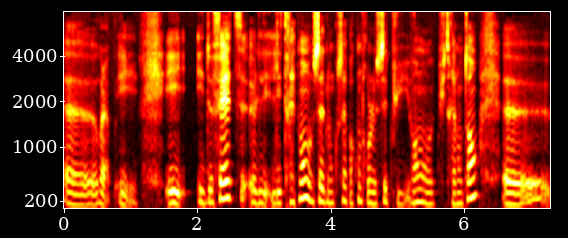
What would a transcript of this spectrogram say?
voilà. Et, et de fait, les, traitements, ça, donc ça par contre on le sait depuis vraiment depuis très longtemps, euh,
